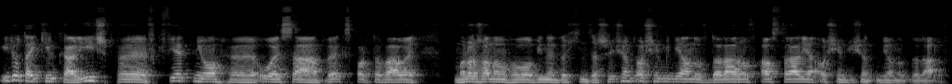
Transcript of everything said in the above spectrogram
I tutaj kilka liczb. E, w kwietniu USA wyeksportowały mrożoną wołowinę do Chin za 68 milionów dolarów, Australia 80 milionów dolarów.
